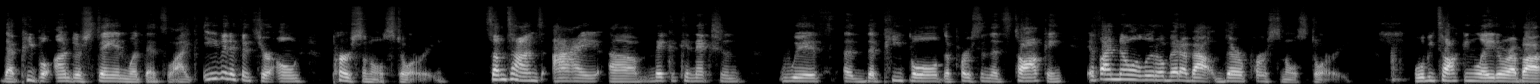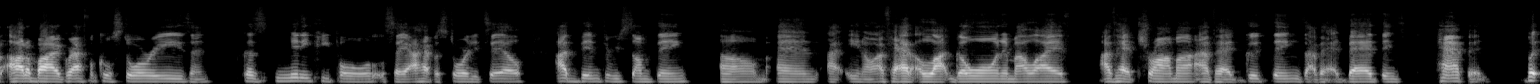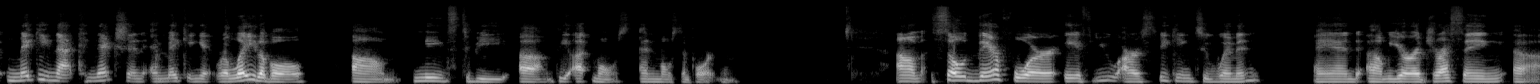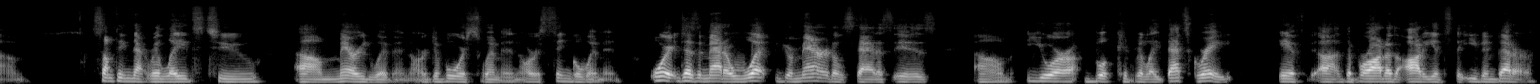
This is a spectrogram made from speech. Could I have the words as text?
that people understand what that's like, even if it's your own personal story. Sometimes I um, make a connection with uh, the people, the person that's talking, if I know a little bit about their personal story. We'll be talking later about autobiographical stories, and because many people say, I have a story to tell, I've been through something. Um, and I, you know, I've had a lot go on in my life. I've had trauma, I've had good things, I've had bad things happen. But making that connection and making it relatable um, needs to be uh, the utmost and most important. Um, so, therefore, if you are speaking to women and um, you're addressing um, something that relates to um, married women or divorced women or single women, or it doesn't matter what your marital status is, um, your book could relate. That's great. If uh, the broader the audience, the even better.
